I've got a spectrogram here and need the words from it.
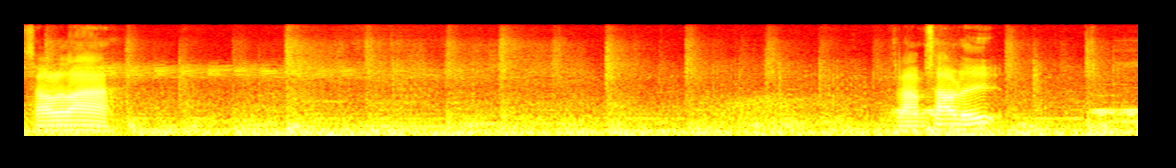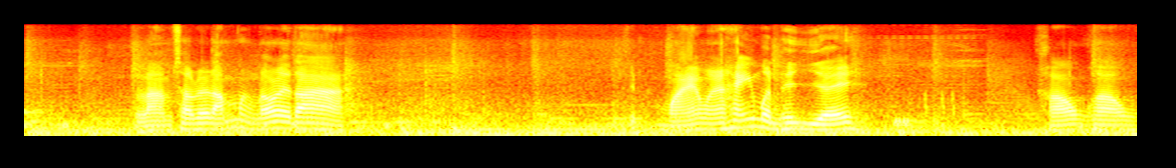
Sao đây ta? Làm sao để Làm sao để đấm bằng đó đây ta? Mẹ mày thấy mình hay gì vậy? Không không.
